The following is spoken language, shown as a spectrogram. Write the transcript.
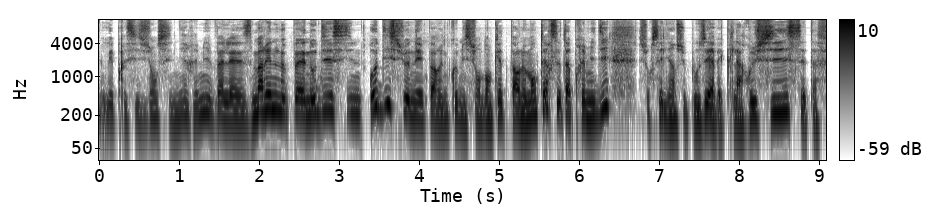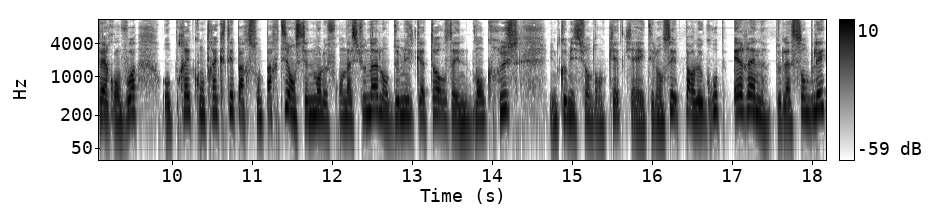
Les précisions signées Rémi Vallès. Marine Le Pen, auditionnée par une commission d'enquête parlementaire cet après-midi sur ses liens supposés avec la Russie. Cette affaire renvoie au prêt contracté par son parti, anciennement le Front National, en 2014 à une banque russe. Une commission d'enquête qui a été lancée par le groupe RN de l'Assemblée,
